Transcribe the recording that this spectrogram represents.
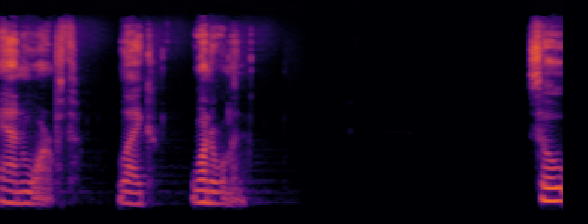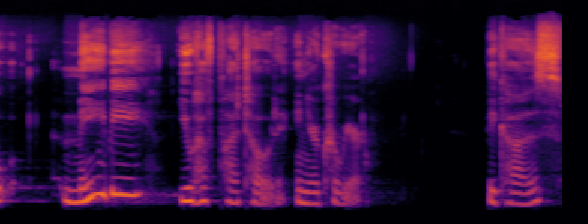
and warmth, like Wonder Woman. So maybe you have plateaued in your career because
